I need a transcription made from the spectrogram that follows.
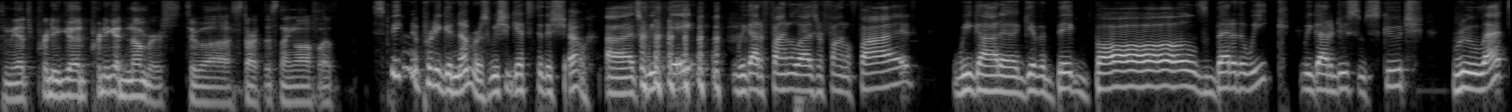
to me, that's pretty good, pretty good numbers to uh, start this thing off with. Speaking of pretty good numbers, we should get to the show. Uh, it's week eight. we got to finalize our final five. We got to give a big balls bet of the week. We got to do some scooch roulette.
